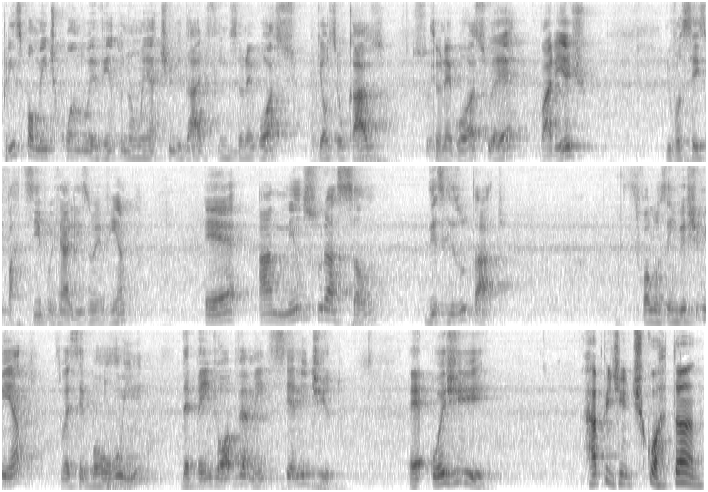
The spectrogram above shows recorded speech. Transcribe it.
principalmente quando o evento não é atividade fim do seu negócio, que é o seu caso, Sim. seu negócio é varejo, e vocês participam e realizam o evento, é a mensuração desse resultado. Você falou sem investimento, se vai ser bom ou ruim, depende, obviamente, se é medido. É, hoje. Rapidinho, te cortando.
